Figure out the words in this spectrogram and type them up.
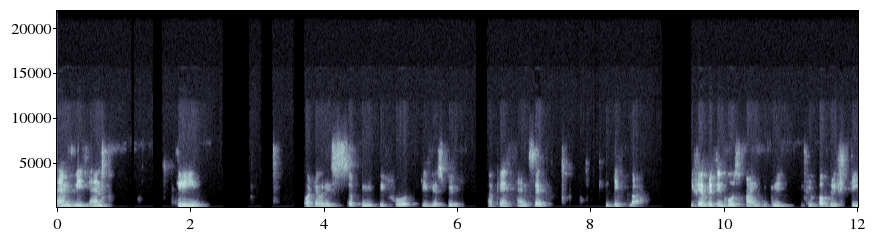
mvn clean whatever is built before previous build okay and say deploy if everything goes fine it will it will publish the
